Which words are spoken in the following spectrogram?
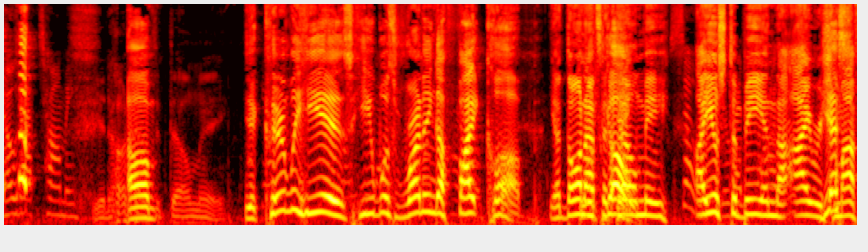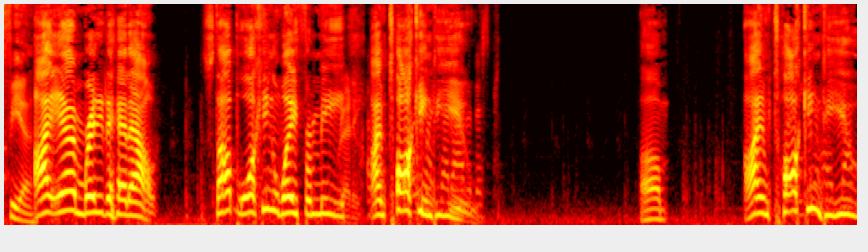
know that, Tommy. You don't Um, have to tell me. Yeah, clearly he is. He was running a fight club. You don't Let's have to go. tell me. So, I used to be in the that? Irish Yes, mafia. I am ready to head out. Stop walking away from me. Ready. I'm talking to you. Of this Um, I'm talking to Ready to head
